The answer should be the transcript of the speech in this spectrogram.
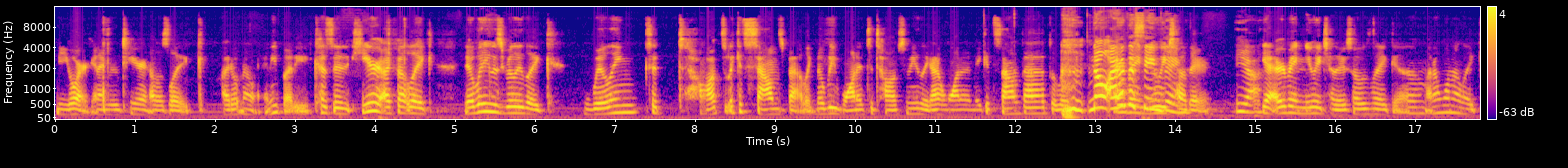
New York, and I moved here, and I was like, I don't know anybody because here I felt like nobody was really like willing to talk. To, like it sounds bad. Like nobody wanted to talk to me. Like I don't want to make it sound bad, but like no, I had the same knew thing. each other. Yeah. Yeah, everybody knew each other, so I was like, um, I don't want to like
